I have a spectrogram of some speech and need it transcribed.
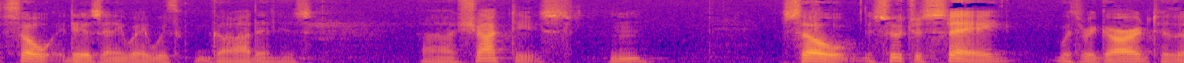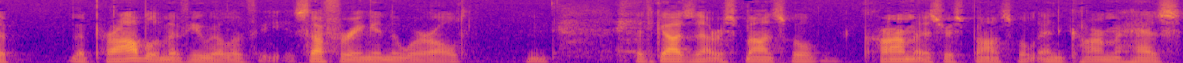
so it is anyway with God and His uh, Shaktis. Hmm? So the sutras say, with regard to the, the problem, if you will, of suffering in the world, hmm, that God's not responsible, karma is responsible, and karma has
